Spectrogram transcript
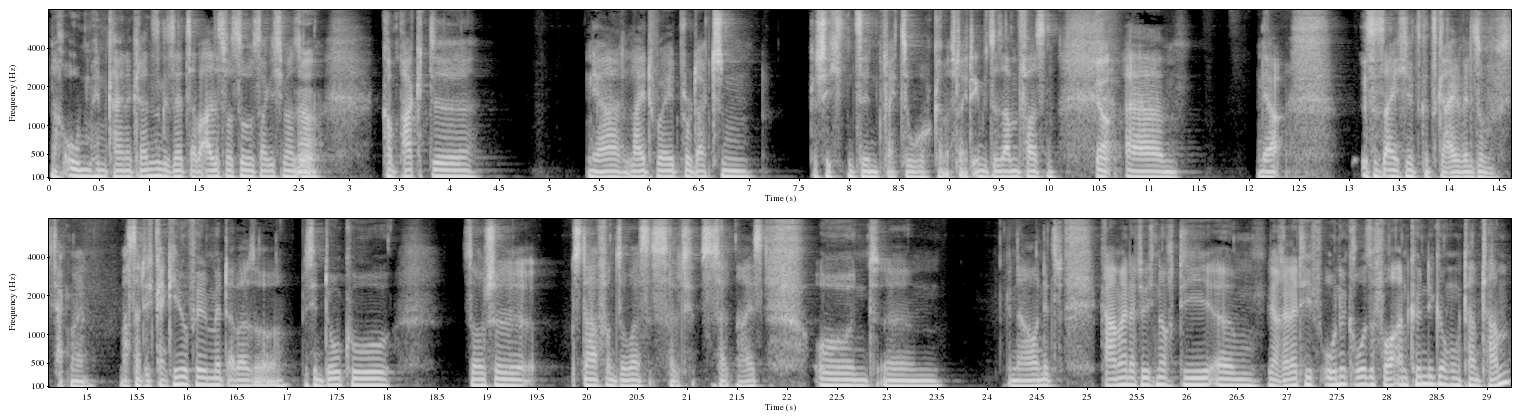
nach oben hin keine Grenzen gesetzt, aber alles, was so, sag ich mal, so ja. kompakte, ja, Lightweight Production Geschichten sind, vielleicht so, kann man es vielleicht irgendwie zusammenfassen. Ja. Ähm, ja, ist es eigentlich jetzt ganz geil, wenn du so, ich sag mal, machst natürlich kein Kinofilm mit, aber so ein bisschen Doku, Social Stuff und sowas ist halt, ist halt nice. Und ähm, genau, und jetzt kam ja natürlich noch die ähm, ja relativ ohne große Vorankündigung und Tamtam.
